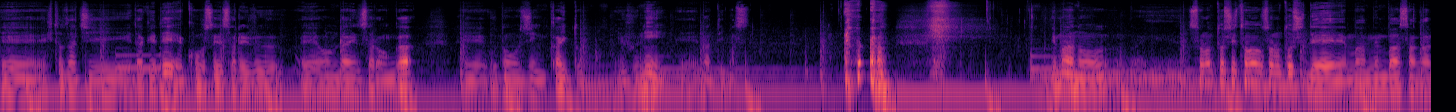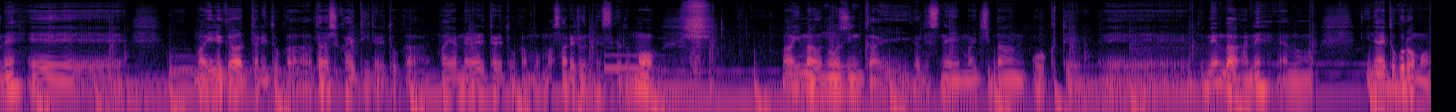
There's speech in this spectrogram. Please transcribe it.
えー、人たちだけで構成される、えー、オンラインサロンが、えー、右脳人会というふうに、えー、なっています。でまああのその年そのその年で、まあ、メンバーさんがね、えーまあ、入れ替わったりとか新しく入ってきたりとか、まあ、辞められたりとかも、まあ、されるんですけども、まあ、今右脳人会がですね、まあ、一番多くて、えー、メンバーがねあのいないところも、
